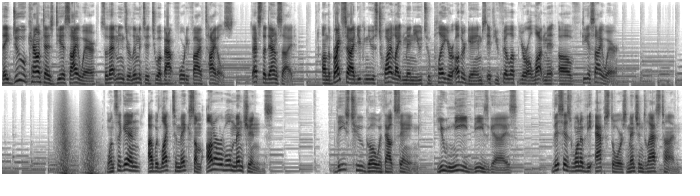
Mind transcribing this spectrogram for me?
They do count as DSiWare, so that means you're limited to about 45 titles. That's the downside. On the bright side, you can use Twilight menu to play your other games if you fill up your allotment of DSiWare. Once again, I would like to make some honorable mentions. These two go without saying. You need these guys. This is one of the app stores mentioned last time.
